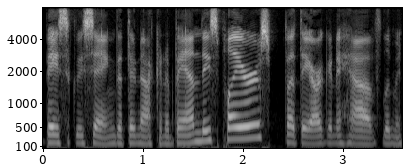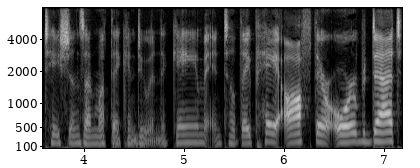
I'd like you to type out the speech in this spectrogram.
basically saying that they're not going to ban these players, but they are going to have limitations on what they can do in the game until they pay off their orb debt.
